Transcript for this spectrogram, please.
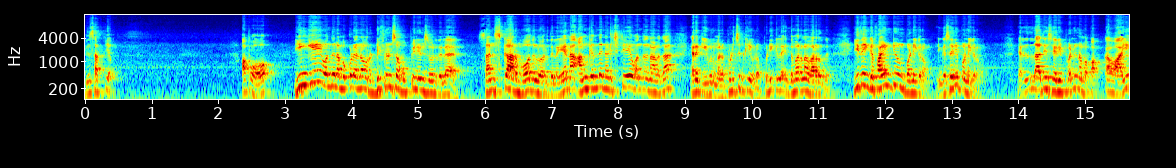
இது சத்தியம். அப்போ இங்கே வந்து நம்ம கூட என்ன ஒரு டிஃப்ரென்ஸ் ஆஃப் ஒப்பீனியன்ஸ் வருதுல்ல? சன்ஸ்கார் மோதல் வருது இல்லை ஏன்னா அங்கேருந்து நடிச்சுட்டே வந்ததுனால தான் எனக்கு இவர் மேலே பிடிச்சிருக்கு இவரை பிடிக்கல இந்த மாதிரிலாம் வர்றது. இதை இங்கே ஃபைன் டியூன் பண்ணிக்கிறோம். இங்கே சரி பண்ணிக்கிறோம். எல்லாத்தையும் சரி பண்ணி நம்ம பக்காவாகி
